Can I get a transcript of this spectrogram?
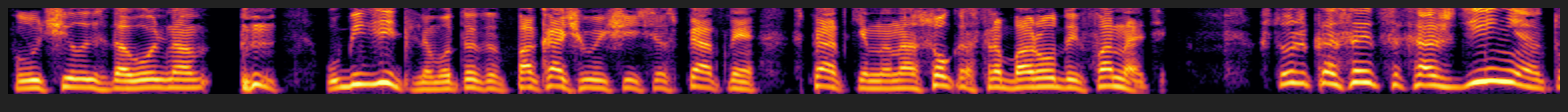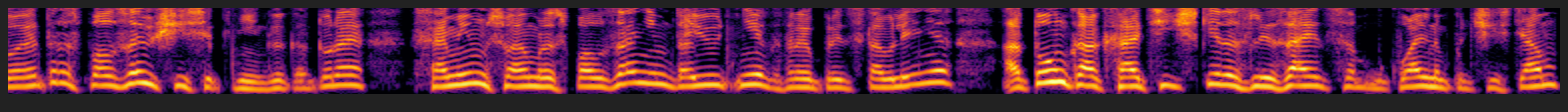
получилось довольно убедительно. Вот этот покачивающийся с, пятны, с пятки на носок остробородый фанатик. Что же касается хождения, то это расползающаяся книга, которая самим своим расползанием дает некоторое представление о том, как хаотически разлезается буквально по частям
